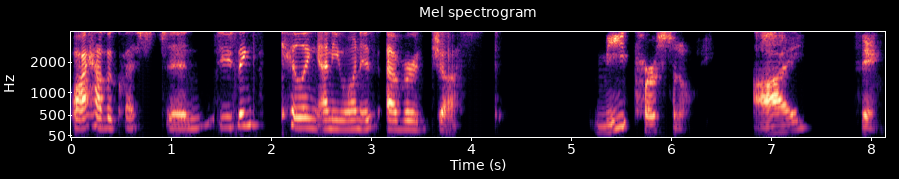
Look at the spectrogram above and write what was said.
Oh, I have a question. Do you think killing anyone is ever just? Me personally, I think,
